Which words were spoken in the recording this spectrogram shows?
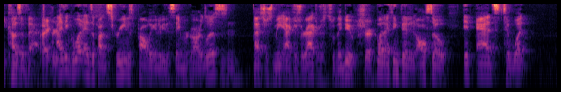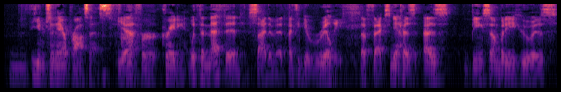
because of that. I agree. I think what ends up on screen is probably going to be the same regardless. That's just me. Actors are actors. It's what they do. Mm-hmm. Sure. But I think that it also it adds to what you know to their process for, Yeah. for creating it. with the method side of it, I think it really affects Yeah. because as being somebody who is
